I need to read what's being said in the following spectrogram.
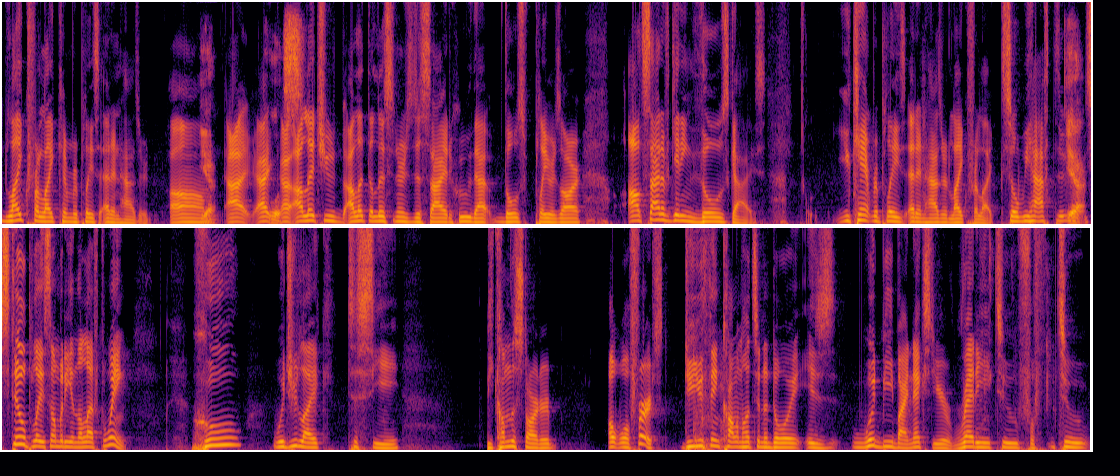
like for like can replace Eden Hazard. Um, Yeah, I, I, I I'll let you. I'll let the listeners decide who that those players are. Outside of getting those guys, you can't replace Eden Hazard like for like. So we have to Yeah. still play somebody in the left wing. Who would you like to see become the starter? Oh well, first, do you think Colin Hudson-Odoi is would be by next year ready to fulf- to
